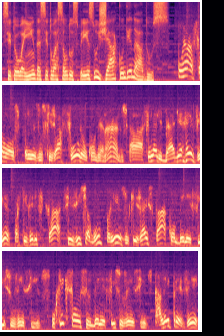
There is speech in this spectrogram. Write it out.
Citou ainda a situação dos presos já condenados. Com relação aos presos que já foram condenados, a finalidade é rever para que verificar se existe algum preso que já está com benefícios vencidos. O que, que são esses benefícios vencidos? A lei prevê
